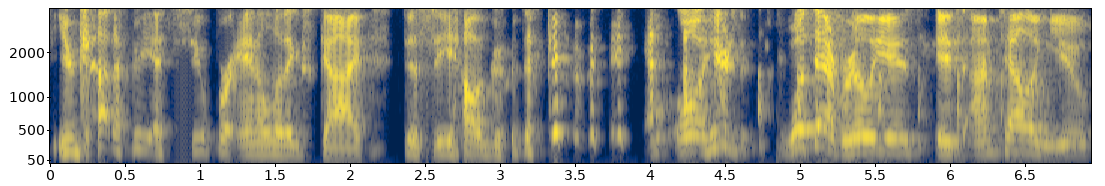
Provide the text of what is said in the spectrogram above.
you got to be a super analytics guy to see how good they're going to be well, here's what that really is is I'm telling you,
